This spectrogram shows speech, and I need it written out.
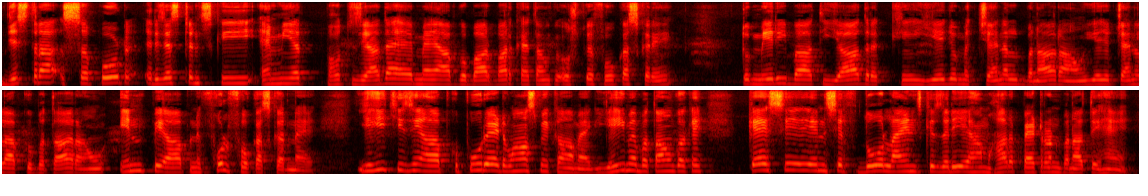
जिस तरह सपोर्ट रेजिस्टेंस की अहमियत बहुत ज़्यादा है, मैं आपको बार बार कहता हूँ कि उस पर फोकस करें। तो मेरी बात याद रखें, ये जो मैं चैनल बना रहा हूँ, ये जो चैनल आपको बता रहा हूँ, इन पे आपने फुल फोकस करना है। यही चीज़ें आपको पूरे एडवांस में काम आएगी। यही मैं बताऊँगा कि कैसे इन सिर्फ़ दो लाइंस के ज़रिए हम हर पैटर्न बनाते हैं?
